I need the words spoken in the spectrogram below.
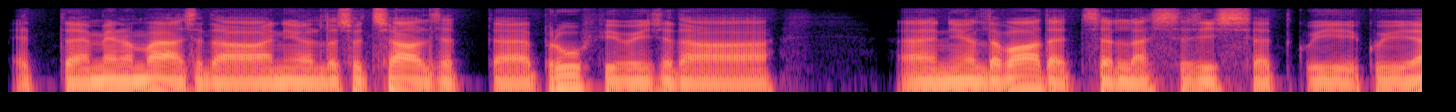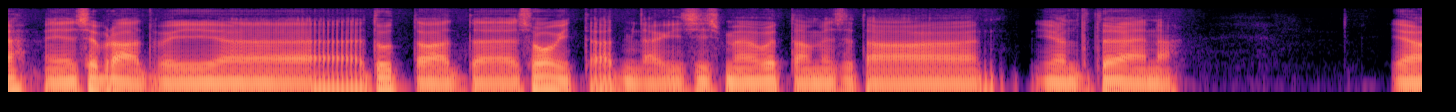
et meil on vaja seda nii-öelda sotsiaalset proof'i või seda äh, nii-öelda vaadet sellesse sisse, et kui, kui jah, meie sõbrad või äh, tuttavad äh, soovitavad midagi, siis me võtame seda nii-öelda tõena. Ja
